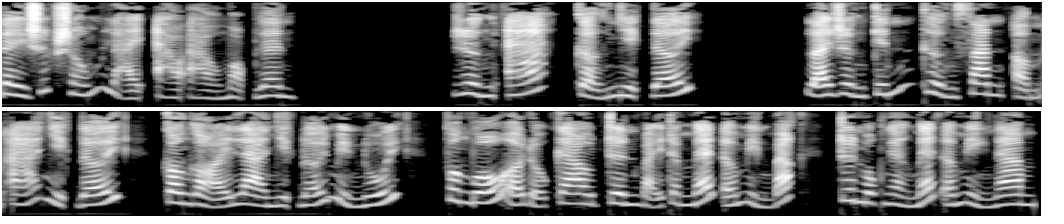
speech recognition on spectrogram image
đầy sức sống lại ào ào mọc lên. Rừng Á cận nhiệt đới Loại rừng kính thường xanh ẩm Á nhiệt đới, còn gọi là nhiệt đới miền núi, phân bố ở độ cao trên 700m ở miền Bắc, trên 1.000m ở miền Nam,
